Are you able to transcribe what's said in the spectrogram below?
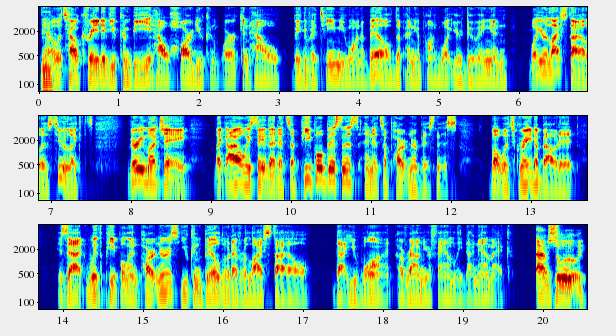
Yeah. You know, it's how creative you can be, how hard you can work, and how big of a team you want to build, depending upon what you're doing and what your lifestyle is too. Like it's very much a like I always say that it's a people business and it's a partner business. But what's great about it is that with people and partners, you can build whatever lifestyle that you want around your family dynamic. Absolutely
